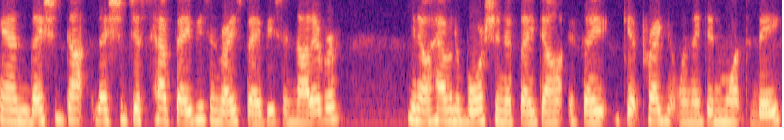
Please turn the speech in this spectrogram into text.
And they should not. They should just have babies and raise babies and not ever, you know, have an abortion if they don't if they get pregnant when they didn't want to be.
